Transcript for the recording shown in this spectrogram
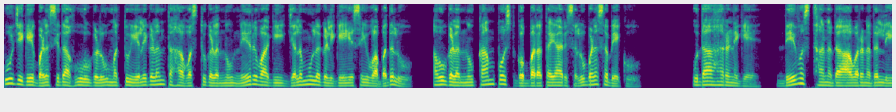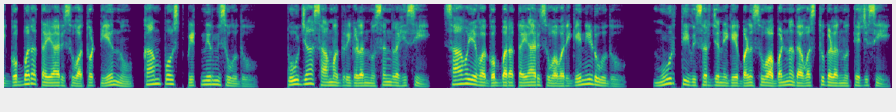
ಪೂಜೆಗೆ ಬಳಸಿದ ಹೂವುಗಳು ಮತ್ತು ಎಲೆಗಳಂತಹ ವಸ್ತುಗಳನ್ನು ನೇರವಾಗಿ ಜಲಮೂಲಗಳಿಗೆ ಎಸೆಯುವ ಬದಲು ಅವುಗಳನ್ನು ಕಾಂಪೋಸ್ಟ್ ಗೊಬ್ಬರ ತಯಾರಿಸಲು ಬಳಸಬೇಕು. ಉದಾಹರಣೆಗೆ ದೇವಸ್ಥಾನದ ಆವರಣದಲ್ಲಿ ಗೊಬ್ಬರ ತಯಾರಿಸುವ ತೊಟ್ಟಿಯನ್ನು ಕಾಂಪೋಸ್ಟ್ ಪಿಟ್ ನಿರ್ಮಿಸುವುದು. ಪೂಜಾ ಸಾಮಗ್ರಿಗಳನ್ನು ಸಂಗ್ರಹಿಸಿ ಸಾವಯವ ಗೊಬ್ಬರ ತಯಾರಿಸುವವರಿಗೆ ನೀಡುವುದು. ಮೂರ್ತಿ ವಿಸರ್ಜನೆಗೆ ಬಳಸುವ ಬಣ್ಣದ ವಸ್ತುಗಳನ್ನು ತ್ಯಜಿಸಿ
